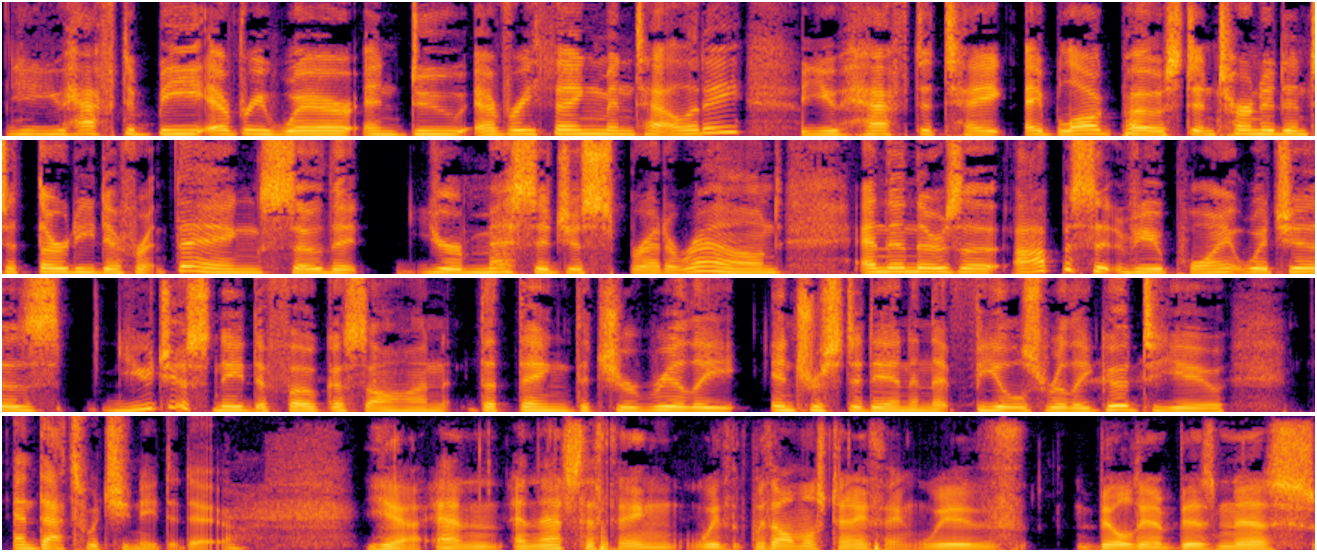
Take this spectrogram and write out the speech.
you have to be everywhere and do everything mentality. You have to take a blog post and turn it into 30 different things so that your message is spread around. And then there's a opposite viewpoint, which is you just need to focus on the thing that you're really interested in and that feels really good to you. And that's what you need to do. Yeah, and and that's the thing with with almost anything with building a business,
